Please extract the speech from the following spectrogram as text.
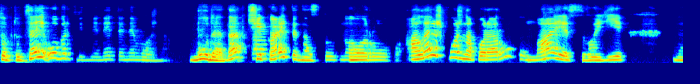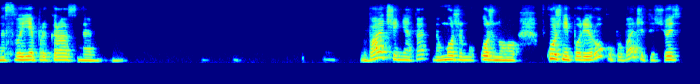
тобто цей оберт відмінити не можна. Буде, так? Чекайте наступного року. Але ж кожна пора року має свої, своє прекрасне бачення, так? Ми можемо кожного, в кожній порі року побачити щось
